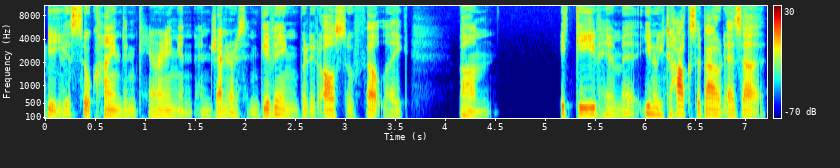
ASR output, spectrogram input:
he Mhm. is so kind and caring and, and generous and giving, but it also felt like um, it gave him. A, you know, he talks about as a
